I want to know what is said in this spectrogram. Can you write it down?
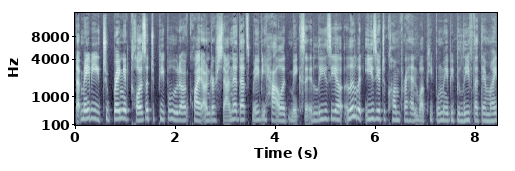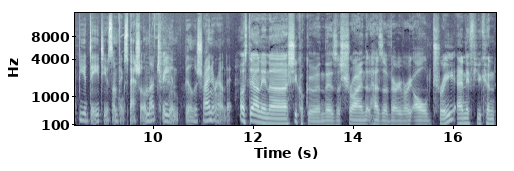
that maybe to bring it closer to people who don't quite understand it, that's maybe how it makes it easier, a little bit easier to comprehend why people maybe believe that there might be a deity or something special in that tree and build a shrine around it. I was down in uh, Shikoku, and there's a shrine that has a very, very old tree. And if you can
